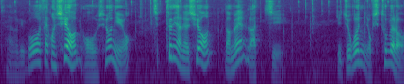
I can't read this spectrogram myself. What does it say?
자, 그리고 세컨 쉐언. 어, 쉐언이에요. 칩튼이 아니라 쉐언. 그 다음에 라찌. 이쪽은 역시 투베러.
